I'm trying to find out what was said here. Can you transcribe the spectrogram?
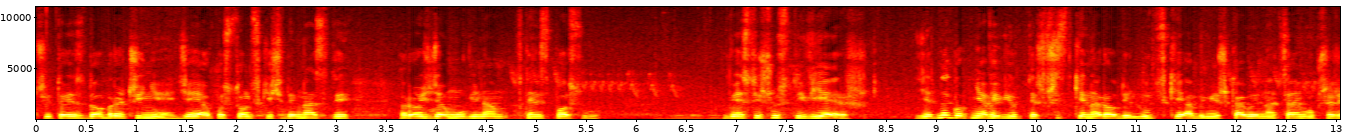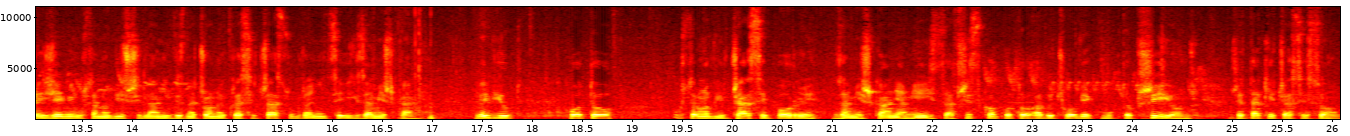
Czy to jest dobre, czy nie. Dzieje apostolskie, 17 rozdział mówi nam w ten sposób. 26 wiersz. Z jednego dnia wywiódł też wszystkie narody ludzkie, aby mieszkały na całym obszarze ziemi, ustanowiwszy dla nich wyznaczone okresy czasu, granice ich zamieszkania. Wywiódł po to, ustanowił czasy, pory zamieszkania, miejsca, wszystko po to, aby człowiek mógł to przyjąć, że takie czasy są.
